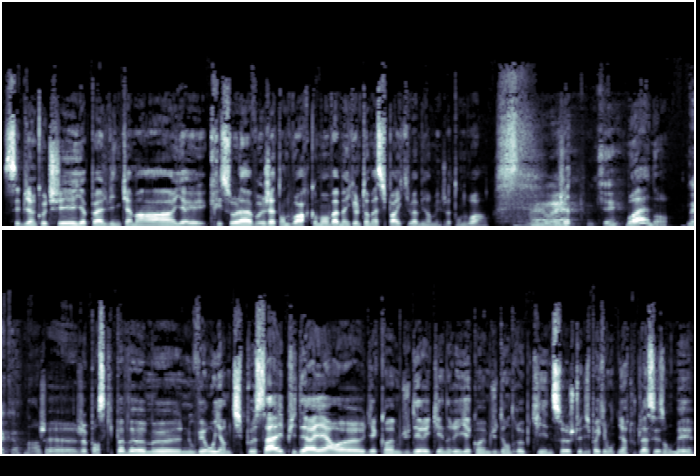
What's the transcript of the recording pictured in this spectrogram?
c'est bien coaché, il n'y a pas Alvin Kamara, il y a Chris Olave. J'attends de voir comment va Michael Thomas, il paraît qu'il va bien, mais j'attends de voir. Ouais, ouais, ok, Ouais, non, d'accord. non je, je pense qu'ils peuvent euh, me, nous verrouiller un petit peu ça. Et puis derrière, euh, il y a quand même du Derrick Henry, il y a quand même du DeAndre Hopkins. Euh, Je te dis pas qu'ils vont tenir toute la saison, mais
